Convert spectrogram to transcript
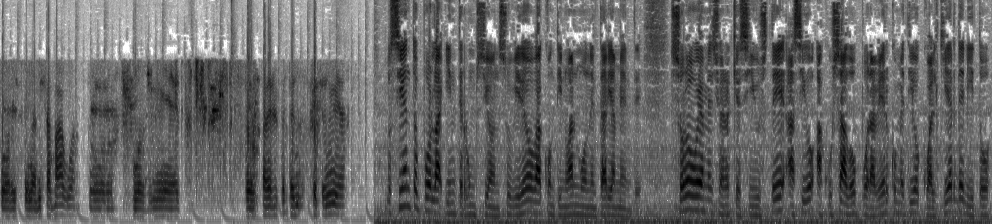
por este, la visa Bagua, por, por mi eh, pareja que, ten- que tenía. Lo siento por la interrupción, su video va a continuar monetariamente. Solo voy a mencionar que si usted ha sido acusado por haber cometido cualquier delito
